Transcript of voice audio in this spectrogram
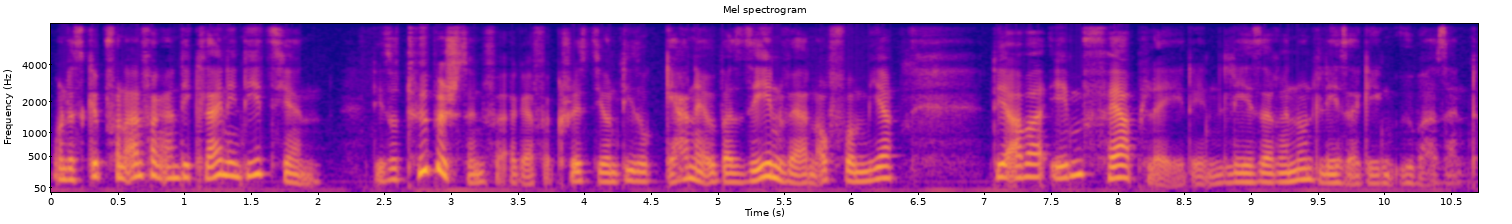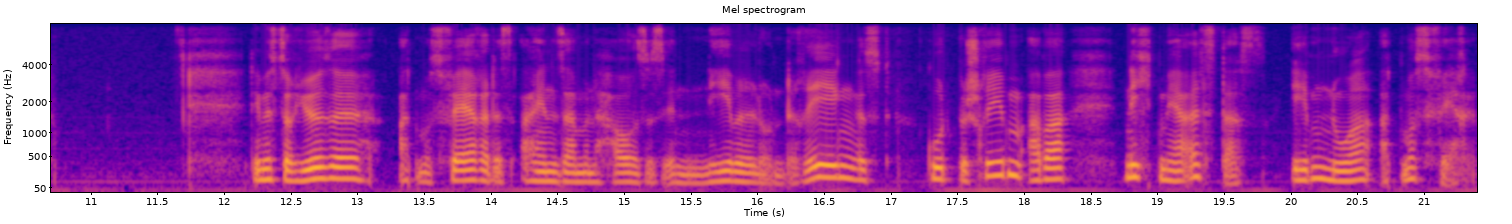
und es gibt von Anfang an die kleinen Indizien, die so typisch sind für Agatha Christie und die so gerne übersehen werden, auch von mir, die aber eben Fairplay den Leserinnen und Leser gegenüber sind. Die mysteriöse Atmosphäre des einsamen Hauses in Nebel und Regen ist gut beschrieben, aber nicht mehr als das, eben nur Atmosphäre.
